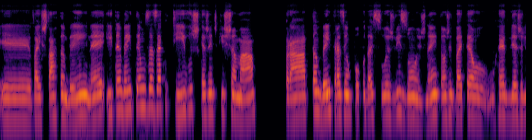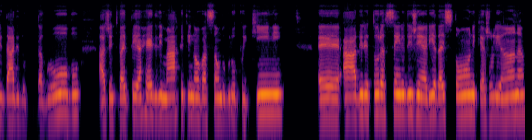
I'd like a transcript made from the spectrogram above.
é, vai estar também, né? E também temos executivos que a gente quis chamar para também trazer um pouco das suas visões, né? Então a gente vai ter o, o head de agilidade do, da Globo, a gente vai ter a head de marketing e inovação do grupo Ikine, é, a diretora sênior de engenharia da Stone, que é a Juliana,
